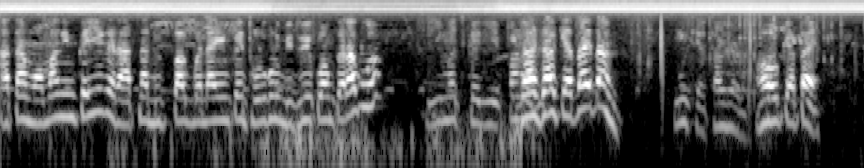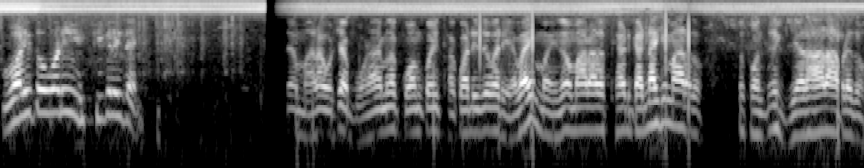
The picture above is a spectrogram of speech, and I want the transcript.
આ તા મોમાને એમ કહીએ કે રાતના દૂધ પાક બનાવી એમ કઈ થોડું ઘણું બીજું કોમ કામ કરાવવું એમ જ કરીએ પણ જા જા કહેતા હતા ને હું કહેતા હવ કહેતા વળી તો વળી ઠીક રહી જાય. મારા ઓછા ભોણા એમને કોમ કોઈ થકવા દીધો રેવાય મહિનો મારા તો ફેટ કાઢ નાખી મારા તો. તો શાંતિ ઘેર હારા આપણે તો.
